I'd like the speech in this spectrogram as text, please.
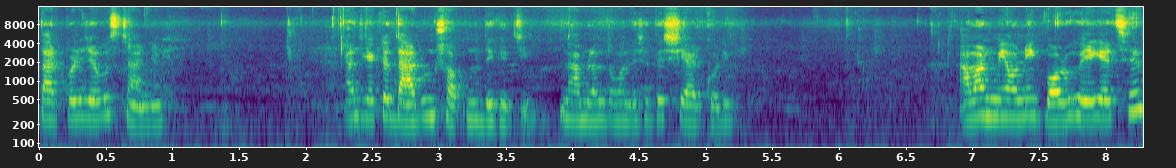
তারপরে যাব স্নানে। আজকে একটা দারুণ স্বপ্ন দেখেছি। ভাবলাম তোমাদের সাথে শেয়ার করি। আমার মেয়ে অনেক বড় হয়ে গেছে।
